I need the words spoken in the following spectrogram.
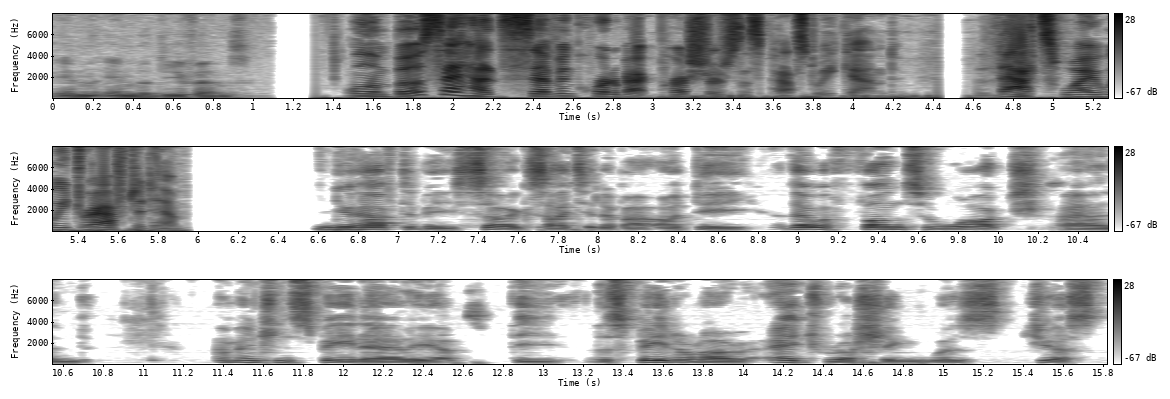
in in the defense. Well, and Bosa had seven quarterback pressures this past weekend. That's why we drafted him. You have to be so excited about RD. They were fun to watch, and I mentioned speed earlier. The the speed on our edge rushing was just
